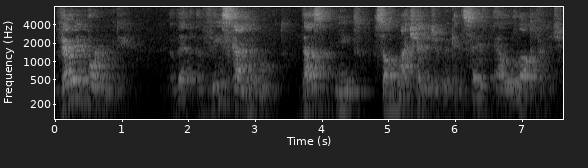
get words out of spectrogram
Very importantly, that this kind of movement does need so much energy. We can save a lot of energy.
